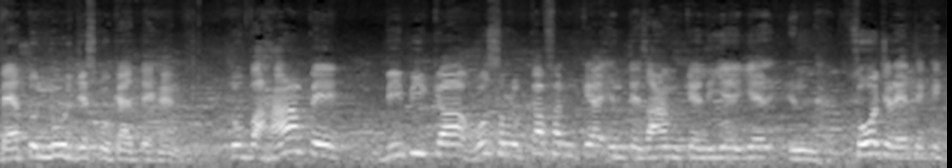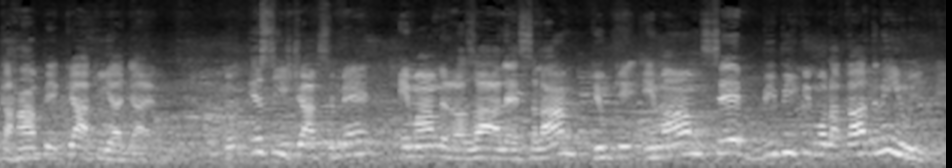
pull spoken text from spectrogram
बैतुलनूर जिसको कहते हैं। तो वहाँ पे बीबी का गसल कफन के इंतज़ाम के लिए ये सोच रहे थे कि कहाँ पे क्या किया जाए। तो इसी शख्स में इमाम रज़ा आसमाम क्योंकि इमाम से बीबी की मुलाकात नहीं हुई थी।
